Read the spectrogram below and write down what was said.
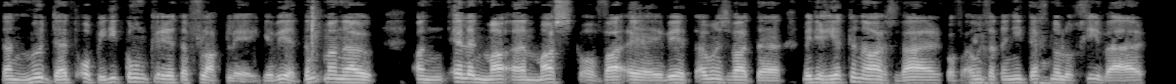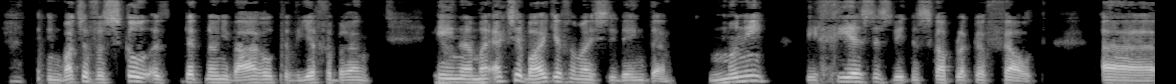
dan moet dit op hierdie konkrete vlak lê. Jy weet, dink maar nou aan Elon uh, Musk of wat uh, jy weet ouens wat uh, met die rekenaars werk of ouens wat in die tegnologie werk en wat 'n verskil is dit nou in die wêreld teweeggebring. En uh, maar ek sê baie keer vir my studente, moenie die geesteswetenskaplike veld uh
